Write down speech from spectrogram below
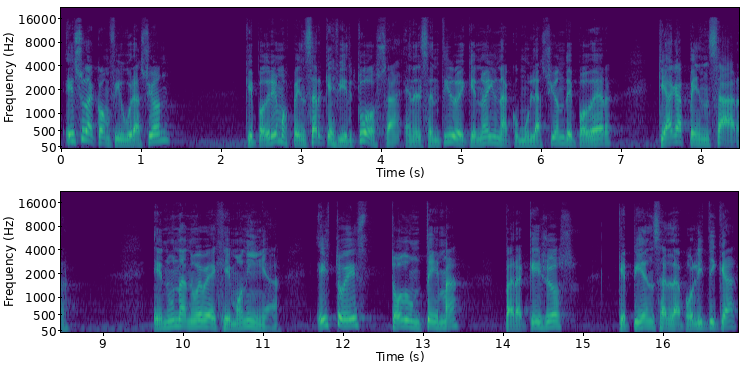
es una configuración que podríamos pensar que es virtuosa, en el sentido de que no hay una acumulación de poder que haga pensar en una nueva hegemonía. Esto es todo un tema para aquellos que piensan la política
